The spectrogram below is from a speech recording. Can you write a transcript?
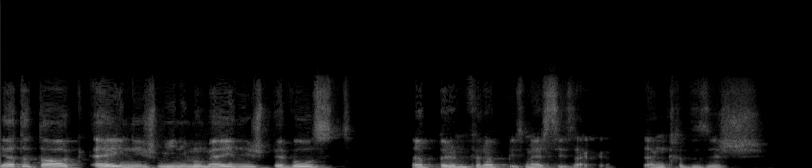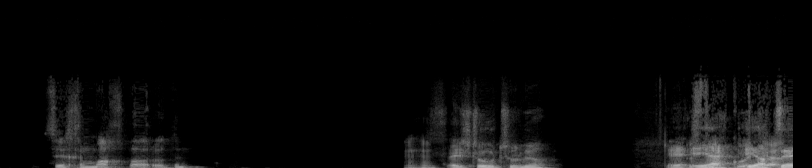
Jeden Tag, einisch, Minimum einisch, bewusst jemandem für etwas Merci sagen. Ich denke, das ist sicher machbar, oder? Mhm. Sagst du, Julia? Ich, ich, gut, ich, ja?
